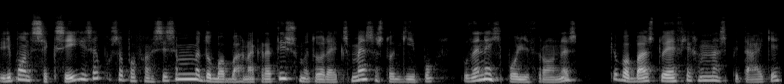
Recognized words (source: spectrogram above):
Λοιπόν, της εξήγησα πως αποφασίσαμε με τον μπαμπά να κρατήσουμε το Ρεξ μέσα στον κήπο που δεν έχει πολυθρόνες και ο μπαμπάς του έφτιαχνε ένα σπιτάκι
